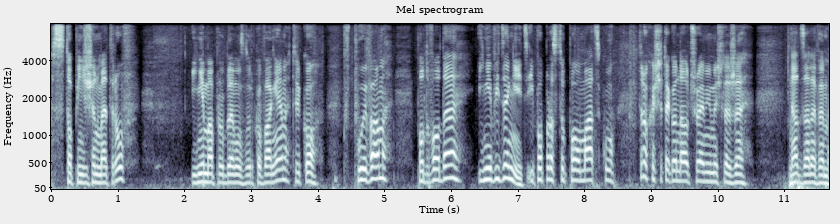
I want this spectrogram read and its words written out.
150 metrów i nie ma problemu z nurkowaniem, tylko wpływam pod wodę i nie widzę nic. I po prostu po omacku trochę się tego nauczyłem i myślę, że nad zalewem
